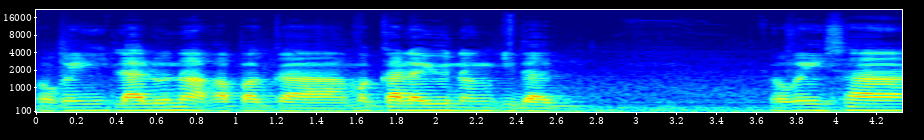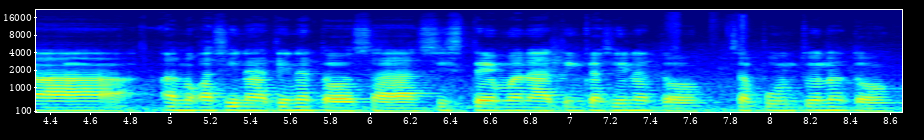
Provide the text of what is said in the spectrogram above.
Okay? Lalo na kapag ah, magkalayo ng edad. Okay, sa ano kasi natin na to, sa sistema natin kasi na to, sa punto na to,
